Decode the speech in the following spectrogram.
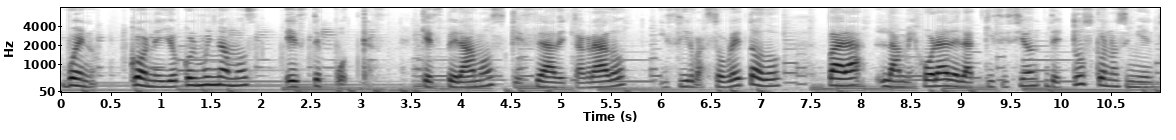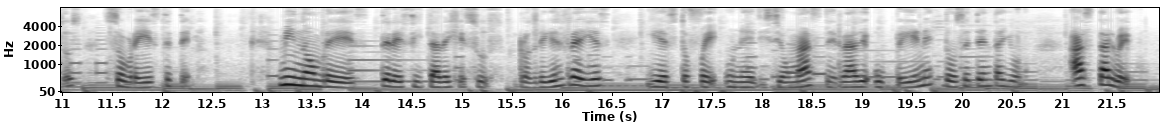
Bueno, con ello culminamos este podcast, que esperamos que sea de tu agrado y sirva sobre todo para la mejora de la adquisición de tus conocimientos sobre este tema. Mi nombre es Teresita de Jesús Rodríguez Reyes y esto fue una edición más de Radio UPN 271. Hasta luego.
